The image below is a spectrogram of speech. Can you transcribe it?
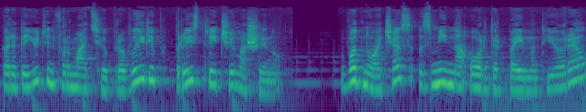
передають інформацію про виріб, пристрій чи машину. Водночас, змінна Order Payment URL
